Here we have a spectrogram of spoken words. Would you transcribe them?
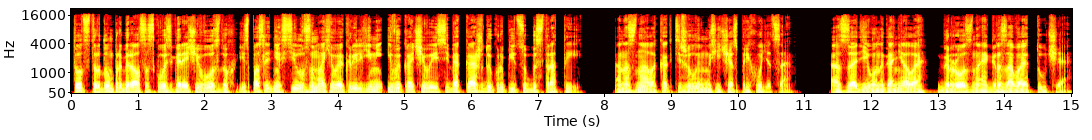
Тот с трудом пробирался сквозь горячий воздух, из последних сил взмахивая крыльями и выкачивая из себя каждую крупицу быстроты. Она знала, как тяжело ему сейчас приходится. А сзади его нагоняла грозная грозовая туча.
